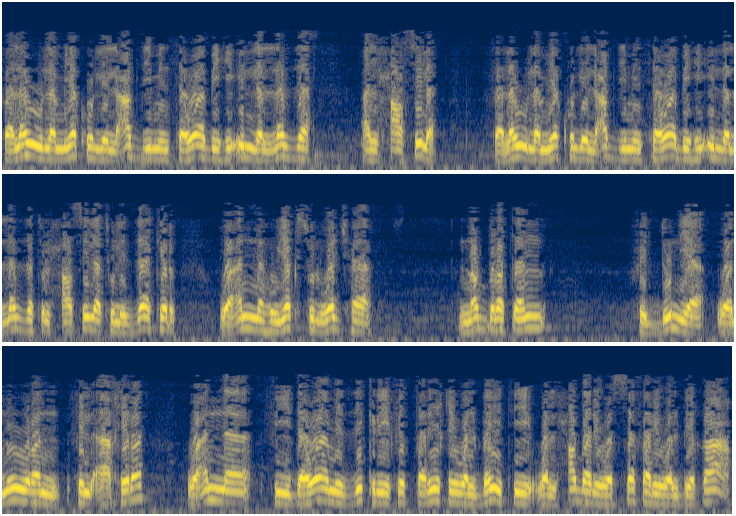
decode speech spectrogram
فلو لم يكن للعبد من ثوابه إلا اللذة الحاصلة. فلو لم يكن للعبد من ثوابه إلا اللذة الحاصلة للذاكر وأنه يكسو الوجه نضرة في الدنيا ونورا في الآخرة وأن في دوام الذكر في الطريق والبيت والحضر والسفر والبقاع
